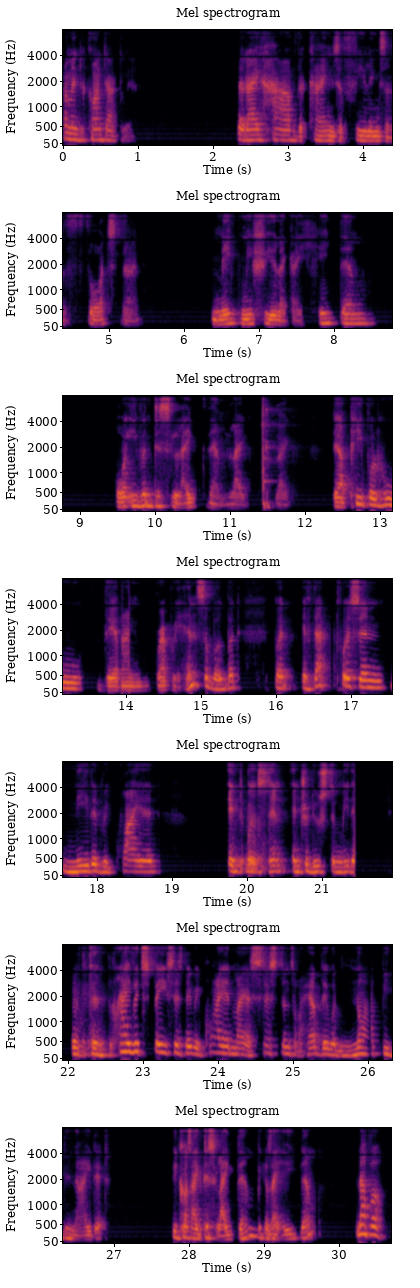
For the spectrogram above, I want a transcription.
come into contact with that I have the kinds of feelings and thoughts that make me feel like I hate them or even dislike them. Like, like there are people who they're reprehensible, but but if that person needed, required, it was in, introduced to me that if in private spaces they required my assistance or help, they would not be denied it because I dislike them, because I hate them. Never.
